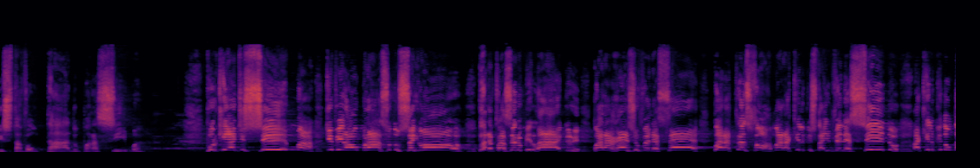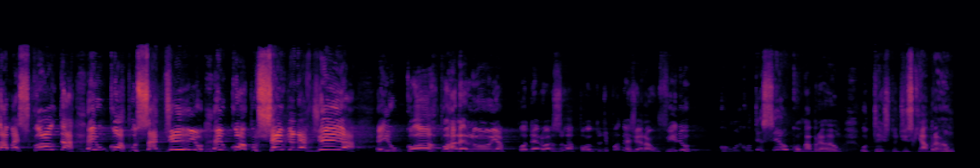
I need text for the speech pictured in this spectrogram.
está voltado para cima porque é de cima que virá o braço do Senhor para fazer o milagre, para rejuvenescer, para transformar aquilo que está envelhecido, aquilo que não dá mais conta, em um corpo sadio, em um corpo cheio de energia, em um corpo, aleluia, poderoso a ponto de poder gerar um filho como aconteceu com Abraão. O texto diz que Abraão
